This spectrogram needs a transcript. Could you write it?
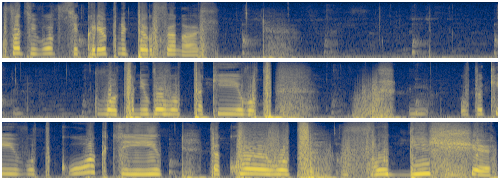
Кстати, вот секретный персонаж. Вот у него вот такие вот вот такие вот когти и такое вот водище.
